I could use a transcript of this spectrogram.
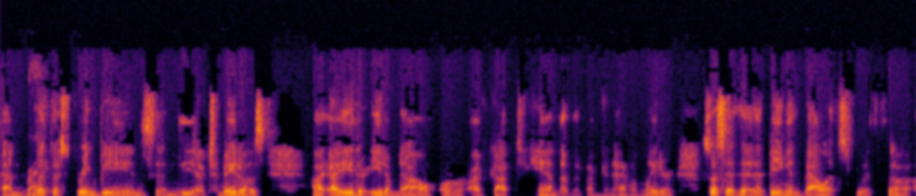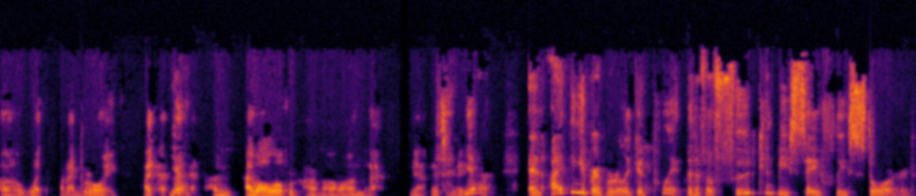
And right. but the string beans and the uh, tomatoes, I, I, either eat them now or I've got to can them if I'm going to have them later. So it's uh, being in balance with uh, uh, what what I'm growing. I, yeah. I, I'm I'm all over. I'm all on that. Yeah, that's great. Yeah, and I think you bring up a really good point that if a food can be safely stored,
